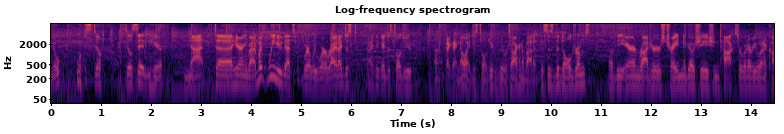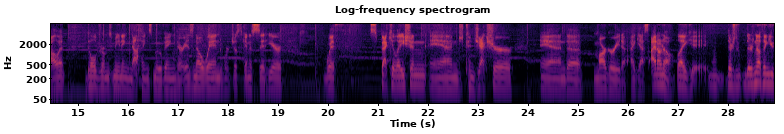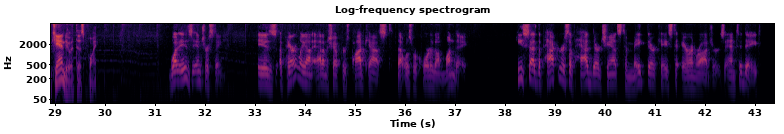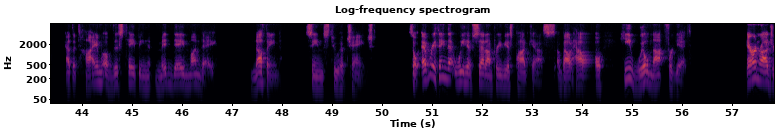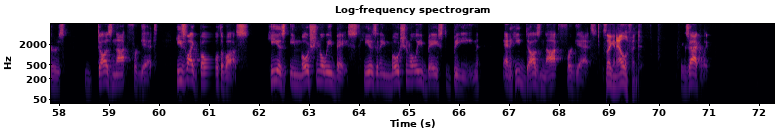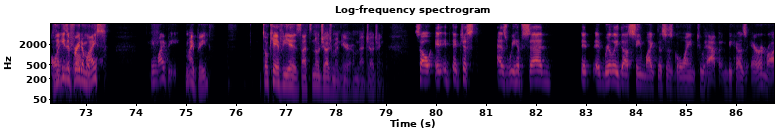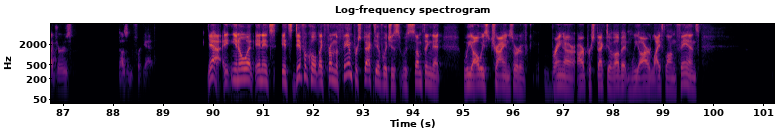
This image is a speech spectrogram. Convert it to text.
Nope. We're still still sitting here, not uh, hearing about it. But we knew that's where we were, right? I just, I think I just told you. Uh, in fact, I know I just told you because we were talking about it. This is the doldrums of the Aaron Rodgers trade negotiation talks, or whatever you want to call it. Doldrums meaning nothing's moving. There is no wind. We're just going to sit here with speculation and conjecture and uh, margarita, I guess. I don't know. Like there's there's nothing you can do at this point. What is interesting is apparently on Adam Schefter's podcast that was recorded on Monday. He said the Packers have had their chance to make their case to Aaron Rodgers, and to date, at the time of this taping, midday Monday, nothing seems to have changed. So, everything that we have said on previous podcasts about how he will not forget. Aaron Rodgers does not forget. He's like both of us. He is emotionally based. He is an emotionally based being, and he does not forget. It's like an elephant. Exactly. I think he's afraid of mice? He might be. Might be. It's okay if he is. That's no judgment here. I'm not judging. So it, it, it just, as we have said it it really does seem like this is going to happen because Aaron Rodgers doesn't forget. Yeah, eh, you know what, and it's it's difficult, like from the fan perspective, which is was something that we always try and sort of bring our our perspective of it, and we are lifelong fans.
